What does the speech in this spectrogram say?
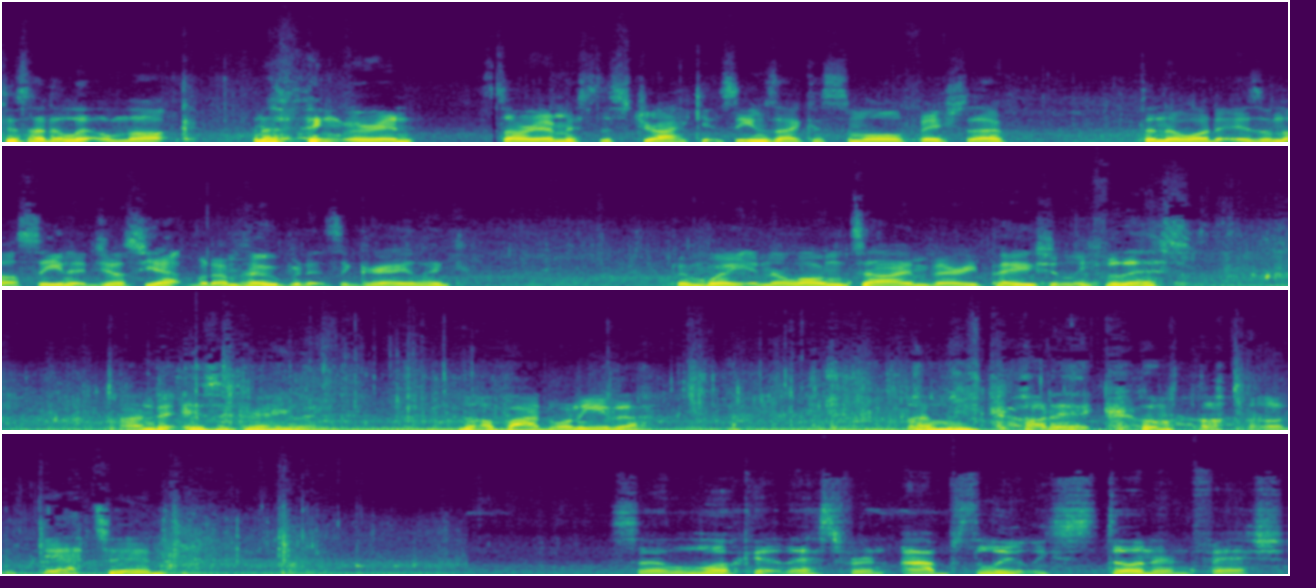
Just had a little knock, and I think we're in. Sorry I missed the strike. It seems like a small fish though. Don't know what it is, I'm not seeing it just yet, but I'm hoping it's a grayling. Been waiting a long time, very patiently for this. And it is a grayling. Not a bad one either. And we've got it, come on, get in. So look at this for an absolutely stunning fish.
